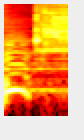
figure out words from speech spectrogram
Mm.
